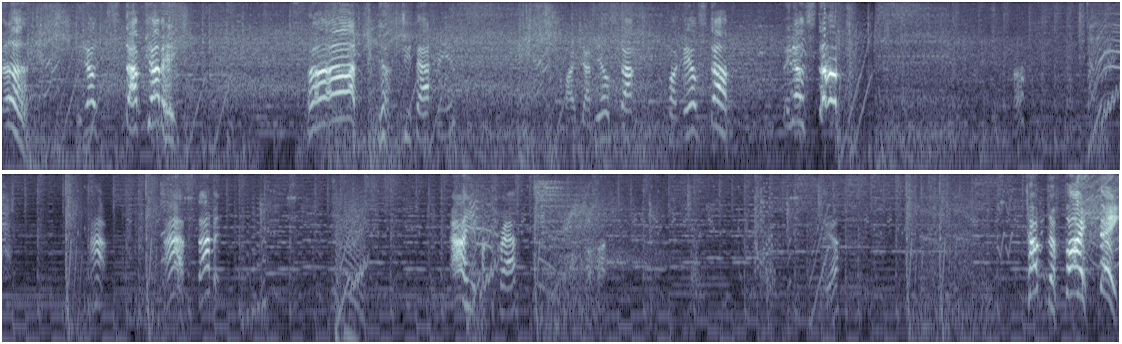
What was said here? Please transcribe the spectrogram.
Ugh! You don't stop coming! Ah! Too fast for you? Oh my god, they don't stop! Fuck, they don't stop! They don't stop! Huh? Ah! Ah, stop it! Ah, you fucking crap! Oh, fuck. Go. Time to defy fate!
